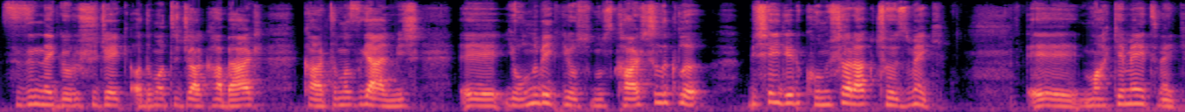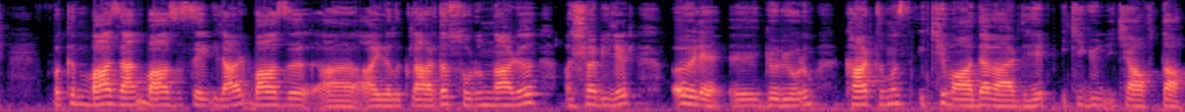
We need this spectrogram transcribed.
Sizinle görüşecek, adım atacak haber kartımız gelmiş. E, yolunu bekliyorsunuz. Karşılıklı bir şeyleri konuşarak çözmek e, mahkeme etmek. Bakın bazen bazı sevgiler bazı a, ayrılıklarda sorunları aşabilir. Öyle e, görüyorum. Kartımız iki vade verdi. Hep iki gün iki hafta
